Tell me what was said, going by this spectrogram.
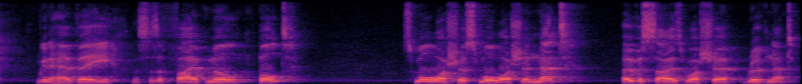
I'm going to have a this is a 5 mil bolt small washer small washer nut oversized washer riv nut.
